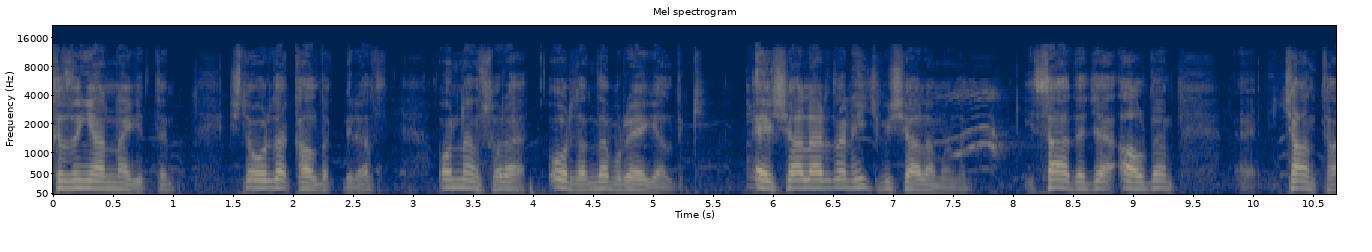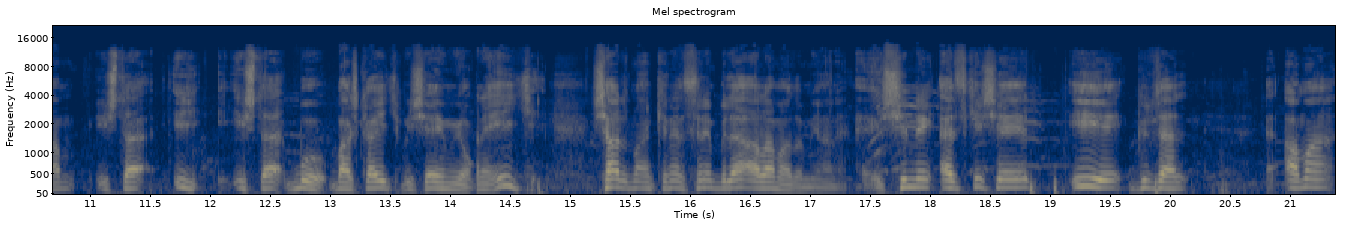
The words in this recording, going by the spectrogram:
Kızın yanına gittim. İşte orada kaldık biraz. Ondan sonra oradan da buraya geldik. Eşyalardan hiçbir şey alamadım. Sadece aldığım e, çantam işte işte bu başka hiçbir şeyim yok. Yani hiç şarj makinesini bile alamadım yani. E, Şimdi Eskişehir iyi, güzel E, ama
